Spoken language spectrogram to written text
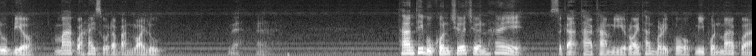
รูปเดียวมากกว่าให้โสดาบันร้อยรูปนะทานที่บุคคลเชื้อเชิญให้ สกทาคามีร้อยท่านบริโภค มีผลมากกว่า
